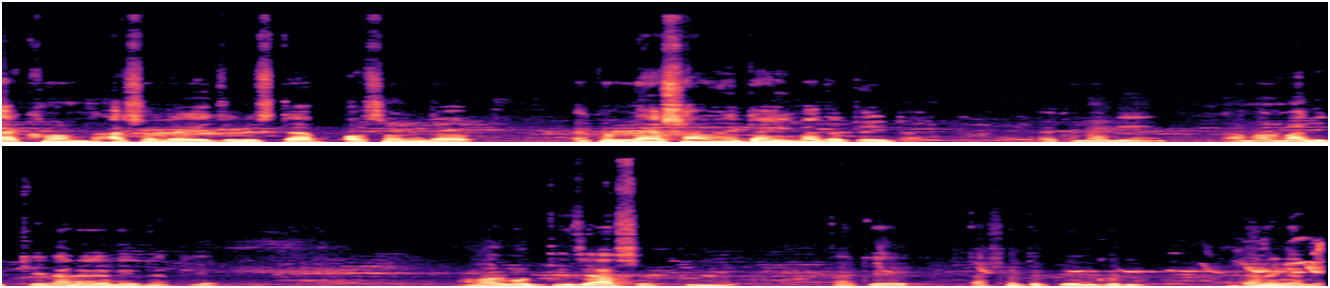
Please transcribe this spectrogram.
এখন আসলে এই জিনিসটা পছন্দ এখন নেশা এটা ইবাদত এটা। এখন আমি আমার মালিককে গানে গানে আর কি। আমার মধ্যে যে আছে তাকে তার সাথে প্রেম করি গানে গানে।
